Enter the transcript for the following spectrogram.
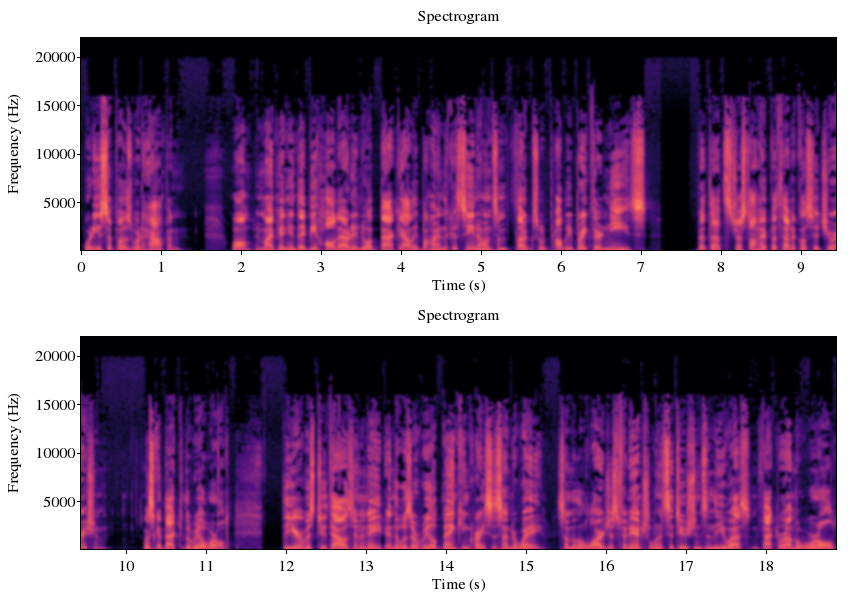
What do you suppose would happen? Well, in my opinion, they'd be hauled out into a back alley behind the casino and some thugs would probably break their knees. But that's just a hypothetical situation. Let's get back to the real world. The year was 2008, and there was a real banking crisis underway. Some of the largest financial institutions in the U.S., in fact, around the world,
